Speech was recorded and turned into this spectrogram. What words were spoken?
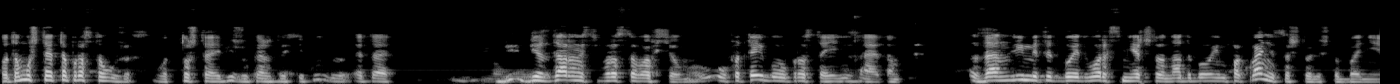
Потому что это просто ужас. Вот то, что я вижу каждую секунду, это ну, бездарность просто во всем. У Фатейбл просто, я не знаю, там за Unlimited Blade Works мне что, надо было им покланяться, что ли, чтобы они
